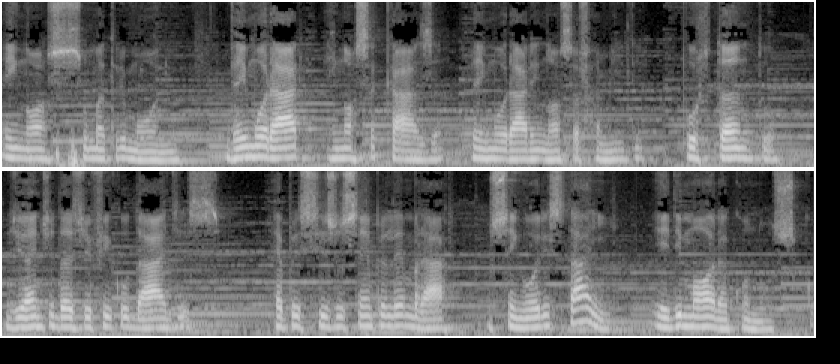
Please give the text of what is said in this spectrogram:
em nosso matrimônio, vem morar em nossa casa, vem morar em nossa família. Portanto, diante das dificuldades, é preciso sempre lembrar: o Senhor está aí, Ele mora conosco.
